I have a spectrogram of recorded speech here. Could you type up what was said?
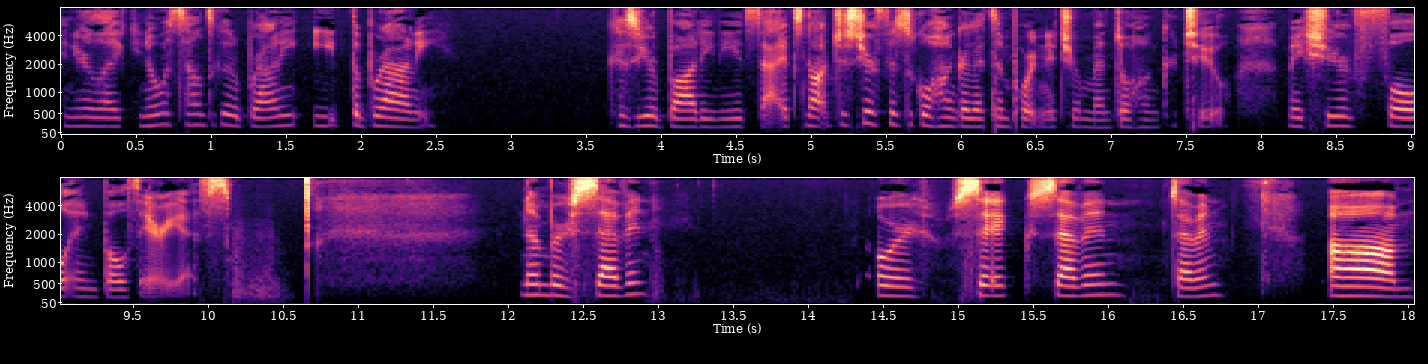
and you're like, you know what sounds good, a brownie? Eat the brownie. Because your body needs that. It's not just your physical hunger that's important, it's your mental hunger too. Make sure you're full in both areas. Number seven, or six, seven, seven, um,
